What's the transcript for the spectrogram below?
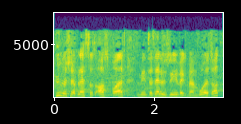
hűvösebb lesz az aszfalt, mint az előző években volt ott,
